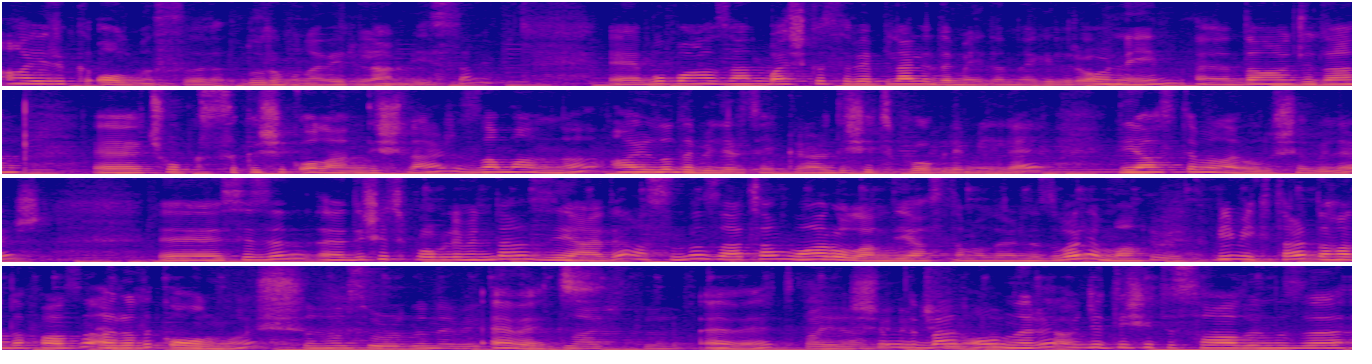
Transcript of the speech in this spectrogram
ayrık olması durumuna verilen bir isim. E, bu bazen başka sebeplerle de meydana gelir. Örneğin e, daha önceden e, çok sıkışık olan dişler zamanla ayrılabilir tekrar diş eti problemiyle. Diastemalar oluşabilir. E, sizin e, diş eti probleminden ziyade aslında zaten var olan diastemalarınız var ama Evet. bir miktar daha da fazla aralık olmuş. Daha sonradan evet, Evet. sıklaştı. Evet. Bayağı bir Şimdi açıldı. ben onları önce diş eti sağlığınızı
